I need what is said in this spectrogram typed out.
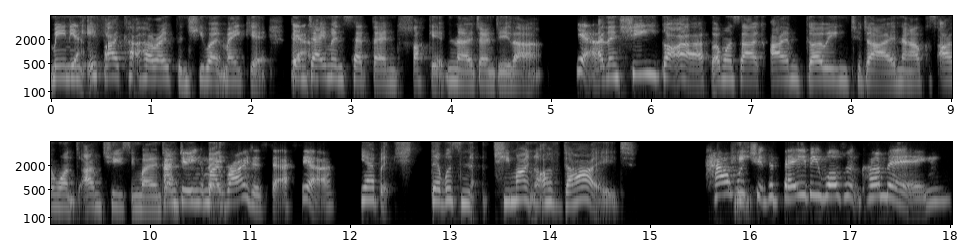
meaning Yeah. if I cut her open, she won't make it. Then Yeah. Daemon said, Then fuck it. No, don't do that. Yeah, And then she got up and was like, I'm going to die now because I want, I'm choosing my own death. I'm doing my But- rider's death. Yeah. Yeah, but sh- there was, n- she might not have died. How would she? The baby wasn't coming.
